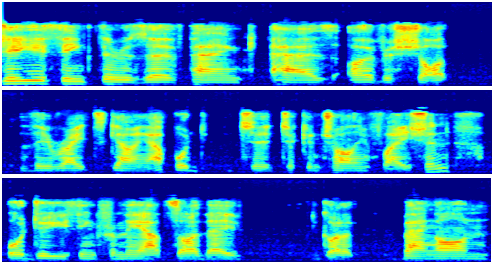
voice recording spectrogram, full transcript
Do you think the Reserve Bank has overshot the rates going up or to, to control inflation? Or do you think from the outside they've got it bang on,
